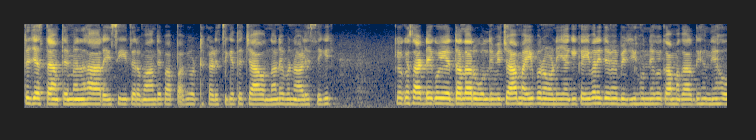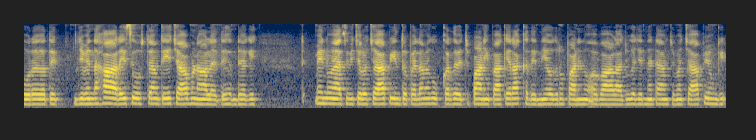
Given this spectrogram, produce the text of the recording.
ਤੇ ਜਿਸ ਟਾਈਮ ਤੇ ਮੈਂ ਨਹਾ ਰਹੀ ਸੀ ਤੇ ਰਮਾਨ ਦੇ ਪਾਪਾ ਵੀ ਉੱਠ ਖੜੇ ਸੀਗੇ ਤੇ ਚਾਹ ਉਹਨਾਂ ਨੇ ਬਣਾ ਲਈ ਸੀਗੀ। ਕਿਉਂਕਿ ਸਾਡੇ ਕੋਈ ਇਦਾਂ ਦਾ ਰੂਲ ਨਹੀਂ ਵੀ ਚਾਹ ਮੈਂ ਹੀ ਬਣਾਉਣੀ ਹੈਗੀ। ਕਈ ਵਾਰੀ ਜਿਵੇਂ ਬਿਜ਼ੀ ਹੁੰਦੀ, ਕੋਈ ਕੰਮ ਕਰਦੀ ਹੁੰਦੀ ਹਾਂ ਹੋਰ, ਤੇ ਜਿਵੇਂ ਨਹਾ ਰਹੀ ਸੀ ਉਸ ਟਾਈਮ ਤੇ ਇਹ ਚਾਹ ਬਣਾ ਲੈਂਦੇ ਹੁੰਦੇ ਹੈਗੇ। ਮੈਨੂੰ ਐ ਸੀ ਵੀ ਚਲੋ ਚਾਹ ਪੀਣ ਤੋਂ ਪਹਿਲਾਂ ਮੈਂ ਕੁੱਕਰ ਦੇ ਵਿੱਚ ਪਾਣੀ ਪਾ ਕੇ ਰੱਖ ਦਿੰਦੀ ਆ ਉਦੋਂ ਪਾਣੀ ਨੂੰ ਉਬਾਲ ਆ ਜਾਊਗਾ, ਜਿੰਨੇ ਟਾਈਮ 'ਚ ਮੈਂ ਚਾਹ ਪੀਉਂਗੀ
